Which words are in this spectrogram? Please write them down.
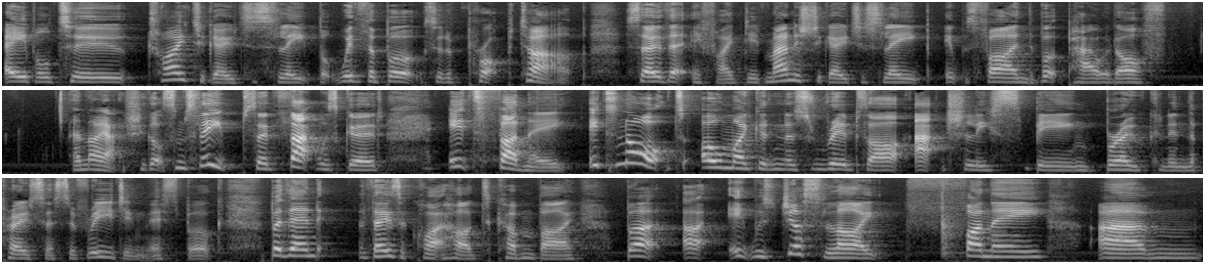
able to try to go to sleep, but with the book sort of propped up, so that if I did manage to go to sleep, it was fine. The book powered off, and I actually got some sleep. So that was good. It's funny. It's not, oh my goodness, ribs are actually being broken in the process of reading this book. But then those are quite hard to come by. But uh, it was just like funny. Um,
